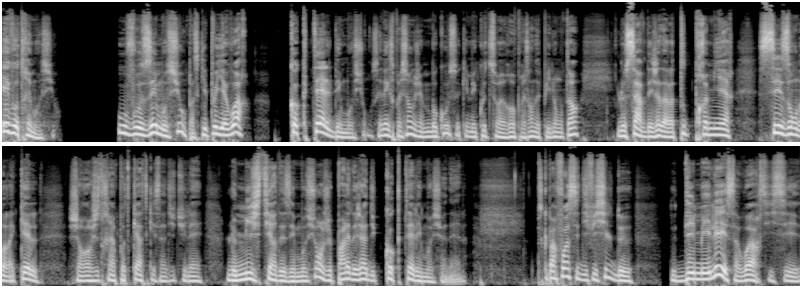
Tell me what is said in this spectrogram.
et votre émotion ou vos émotions, parce qu'il peut y avoir cocktail d'émotions. C'est une expression que j'aime beaucoup, ceux qui m'écoutent sur les représentants depuis longtemps le savent déjà dans la toute première saison dans laquelle j'ai enregistré un podcast qui s'intitulait Le mystère des émotions, je parlais déjà du cocktail émotionnel. Parce que parfois c'est difficile de, de démêler, savoir si c'est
